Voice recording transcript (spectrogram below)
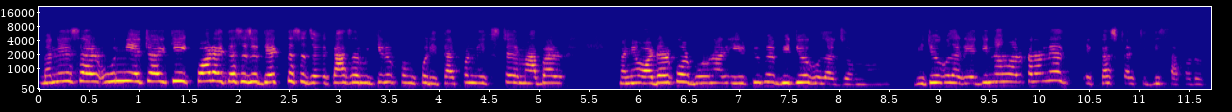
মানে স্যার উনি এটা আর কি করাইতেছে যে দেখতেছে যে কাজ আমি কীরকম করি তারপর নেক্সট টাইম আবার মানে অর্ডার করব ওনার ইউটিউবের ভিডিও গুলার জন্য। ভিডিও গুলা রেডি না হওয়ার কারণে এই কাজটা আর কি দিস আপাতত।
